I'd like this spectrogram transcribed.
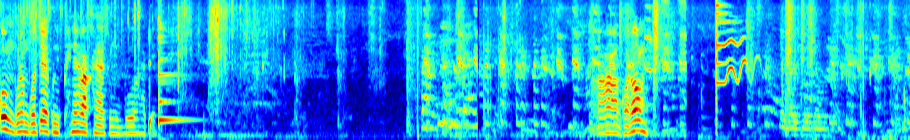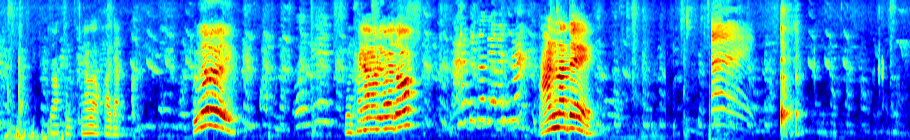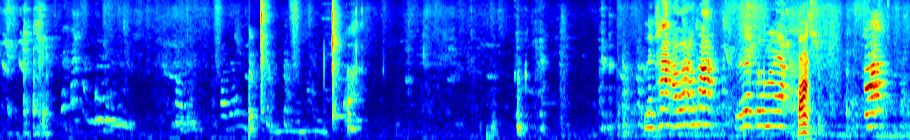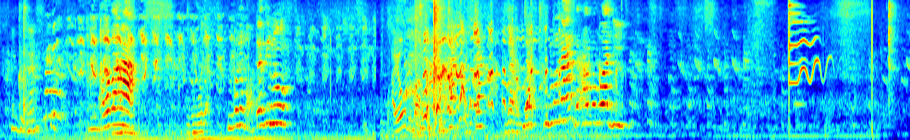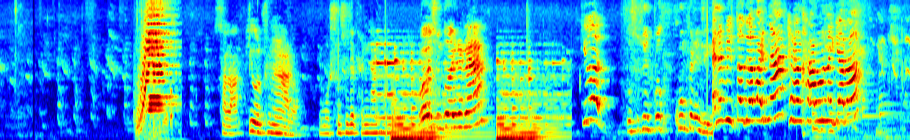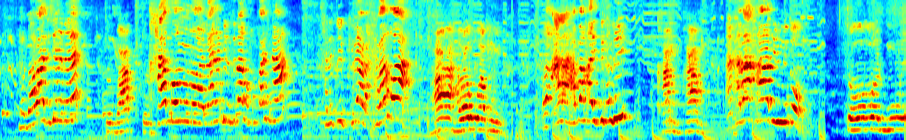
কোন গরম গজে কোন ফেনে বা খাই আছো বউ হাতে আ গরম যাক ফেনে বা খাওয়া যাক এই মুখ ফেনে মারি গায়ে তো আর না দে লেখা খাবা খা লে তোর মায়া পাঁচ খা ভালো খা বলে ঘটে দিনু তুমি না দেখা পাবো আজি শালা, কি ওর ফেনে আরও? মোর শ্বশুরের আনো ওই পারবি না? কো- কোন ফেনে দি এনে বিস্ত দেওয়া পারি না ফেরন খারাপ হলো নাকি মো বাবা দিছে নে তোর বাপ তোর বল মনে লাইনে বিল দিবা ঘুম পাস না। খালি তুই কিবা হাবা হওয়া হা হাওয়া হুয়া মুই। আর হাবা খাই দি খালি। খাম খাম। হাবা খাওয়া দিবি তো। তোর মুই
